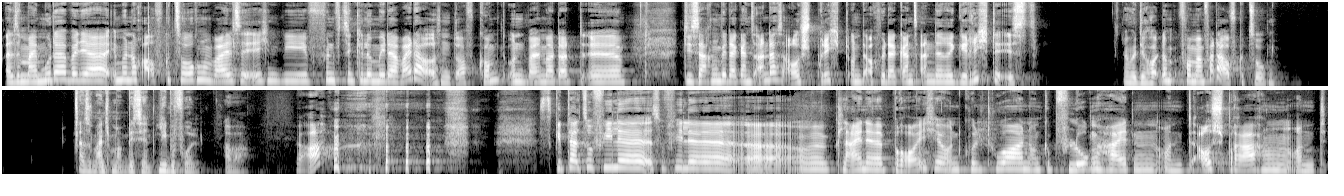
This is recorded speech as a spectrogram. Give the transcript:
Also meine Mutter wird ja immer noch aufgezogen, weil sie irgendwie 15 Kilometer weiter aus dem Dorf kommt und weil man dort äh, die Sachen wieder ganz anders ausspricht und auch wieder ganz andere Gerichte isst. Dann wird die heute von meinem Vater aufgezogen. Also manchmal ein bisschen liebevoll, aber ja. es gibt halt so viele, so viele äh, kleine Bräuche und Kulturen und Gepflogenheiten und Aussprachen und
